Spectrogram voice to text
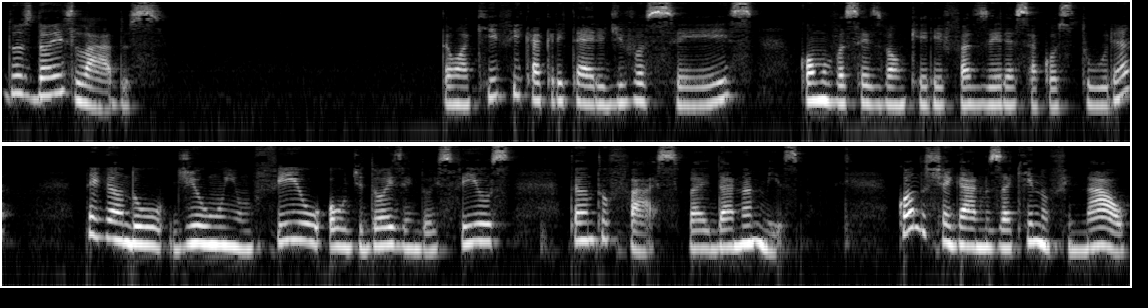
dos dois lados. Então, aqui fica a critério de vocês, como vocês vão querer fazer essa costura pegando de um em um fio ou de dois em dois fios, tanto faz, vai dar na mesma. Quando chegarmos aqui no final,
